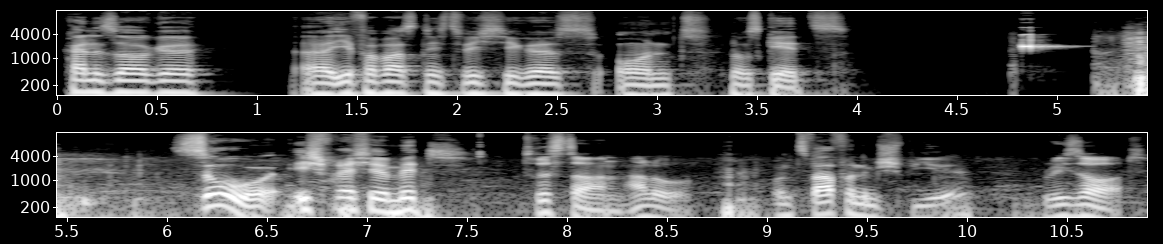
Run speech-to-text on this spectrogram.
Keine Sorge, äh, ihr verpasst nichts Wichtiges und los geht's. So, ich spreche mit Tristan, hallo. und zwar von dem Spiel. Resort.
